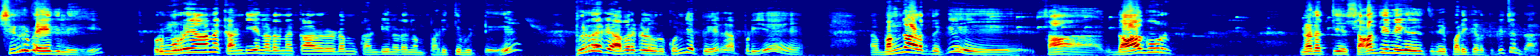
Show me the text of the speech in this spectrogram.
சிறு வயதிலேயே ஒரு முறையான கண்டிய நடனக்காரரிடம் கண்டிய நடனம் படித்துவிட்டு பிறகு அவர்கள் ஒரு கொஞ்சம் பேர் அப்படியே வங்காளத்துக்கு சா தாகூர் நடத்திய சாந்தி நிகழ்ச்சியை படிக்கிறதுக்கு சென்றார்.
